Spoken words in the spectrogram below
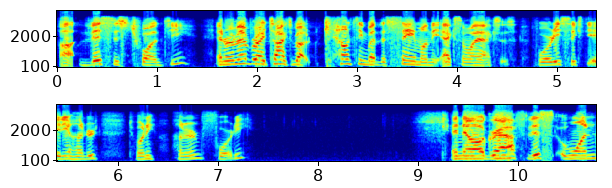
Uh, this is 20. And remember I talked about counting by the same on the x and y axis. 40, 60, 80, 100, 20, 140. And now I'll graph this one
